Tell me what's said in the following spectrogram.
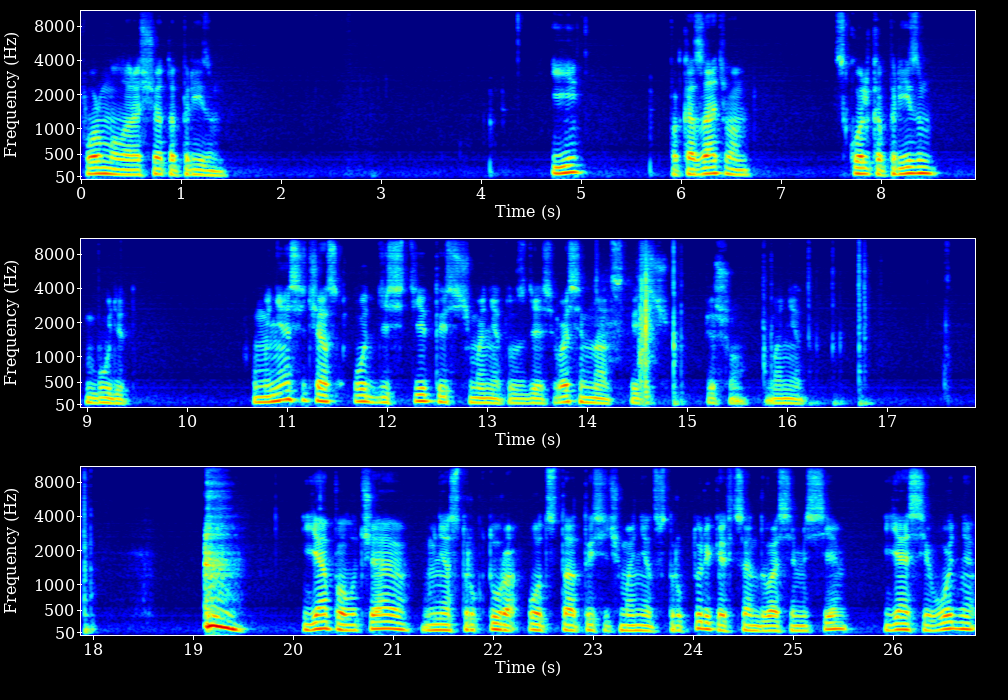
Формула расчета призм. И показать вам, сколько призм будет. У меня сейчас от 10 тысяч монет вот здесь, 18 тысяч пишу монет. Я получаю, у меня структура от 100 тысяч монет в структуре, коэффициент 2,77. Я сегодня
